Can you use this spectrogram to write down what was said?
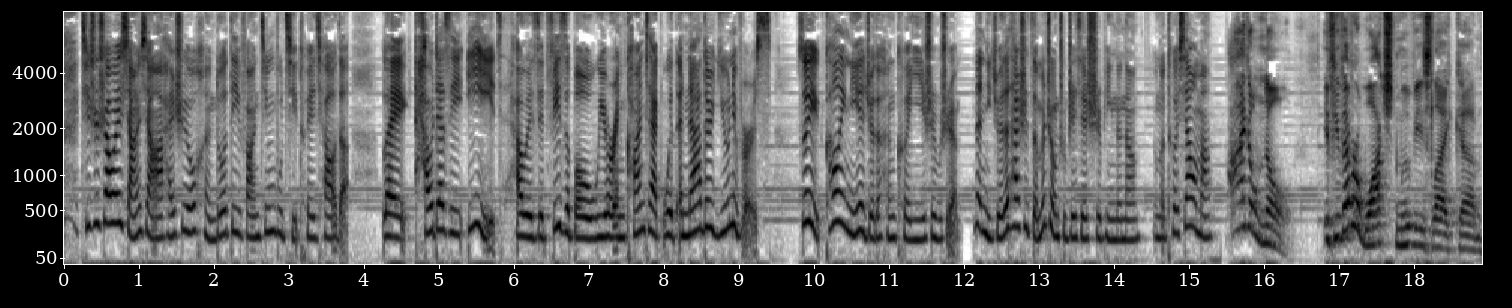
其实稍微想想啊，还是有很多地方经不起推敲的。Like, how does he eat? How is it feasible we are in contact with another universe? 所以，Colin，你也觉得很可疑，是不是？那你觉得他是怎么整出这些视频的呢？用的特效吗？I don't know. If you've ever watched movies like um,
